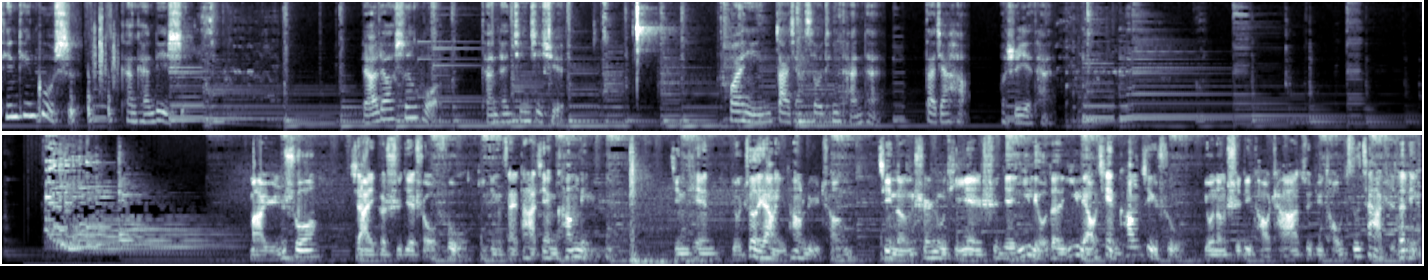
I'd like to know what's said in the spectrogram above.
听听故事，看看历史，聊聊生活，谈谈经济学。欢迎大家收听《谈谈》，大家好，我是叶檀。马云说：“下一个世界首富一定在大健康领域。”今天有这样一趟旅程，既能深入体验世界一流的医疗健康技术，又能实地考察最具投资价值的领域。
